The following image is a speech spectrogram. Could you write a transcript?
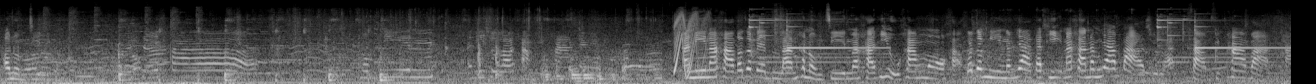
เอาขนมจีนดีกว่าได้ค่ะขนมจีน อันนี้ชุดละ35ใช่ไหมอันนี้นะคะก็จะเป็นร้านขนมจีนนะคะ ที่อยู่ข้างมอค่ะ ก็จะมีน้ำยากะทินะคะ น้ำยาป่าชุดละ35 บาทค่ะ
